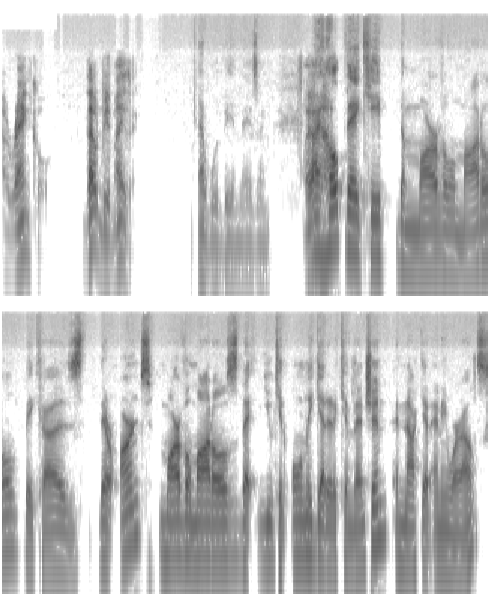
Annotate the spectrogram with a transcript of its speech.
a Rancor, that would be amazing. That would be amazing. Yeah. I hope they keep the Marvel model because there aren't Marvel models that you can only get at a convention and not get anywhere else.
